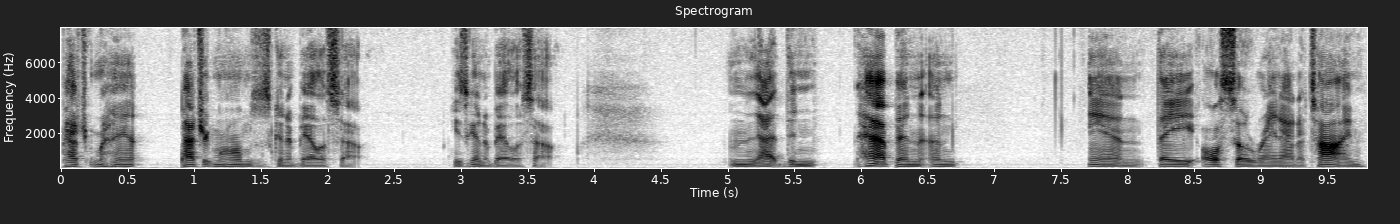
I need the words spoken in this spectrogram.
Patrick Mah- Patrick Mahomes is going to bail us out. He's going to bail us out. And that didn't happen, and and they also ran out of time.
